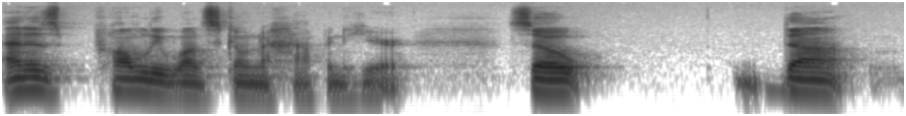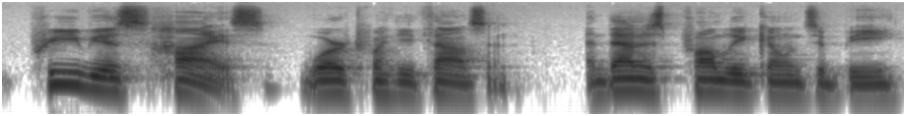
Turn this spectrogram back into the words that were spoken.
and is probably what's going to happen here. So the previous highs were 20,000, and that is probably going to be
